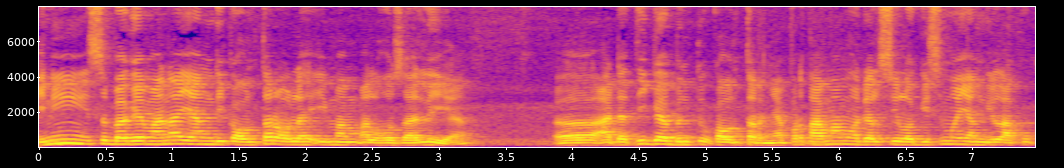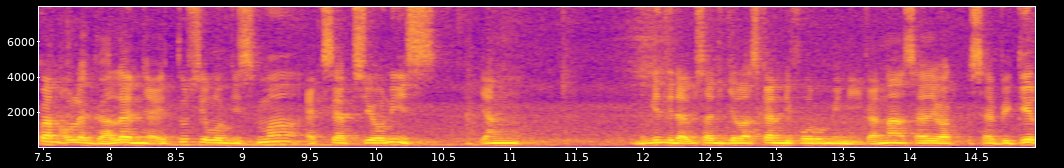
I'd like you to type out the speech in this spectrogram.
Ini sebagaimana yang di counter oleh Imam Al-Ghazali ya. E, ada tiga bentuk counternya. Pertama model silogisme yang dilakukan oleh Galen yaitu silogisme eksepsionis yang mungkin tidak bisa dijelaskan di forum ini karena saya saya pikir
